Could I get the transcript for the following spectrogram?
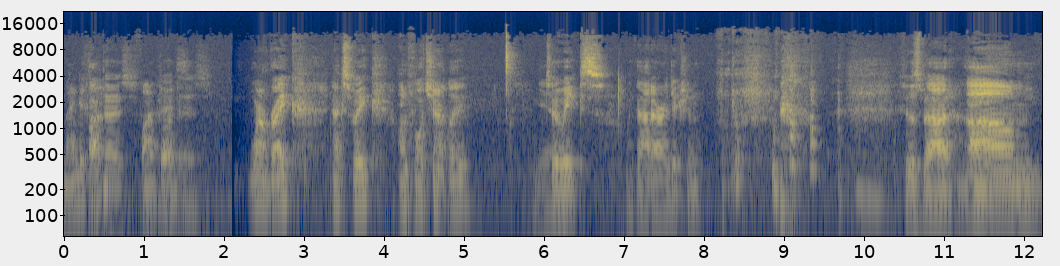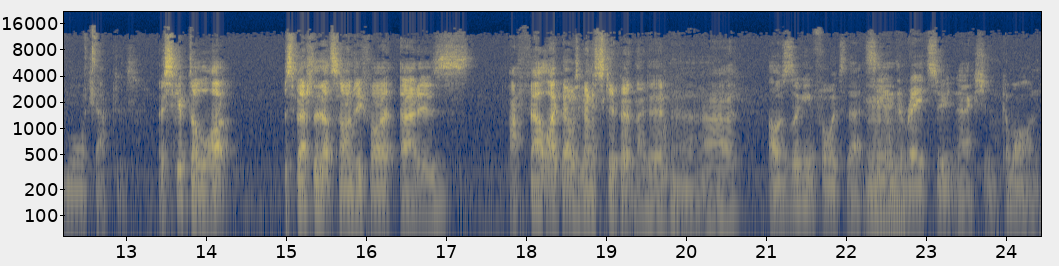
Manga Five time. days. Five days. Five days. We're on break next week, unfortunately. Yeah. Two weeks without our addiction. Feels bad. Um, need more chapters. they skipped a lot, especially that Sanji fight. That is, I felt like they was going to skip it, and they did. Uh. Uh, I was looking forward to that. Seeing Mm. the raid suit in action. Come on.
